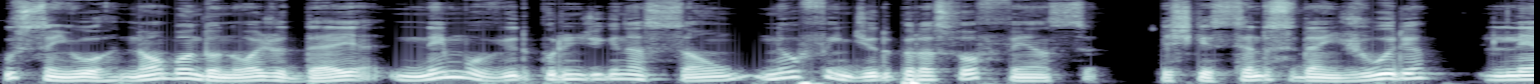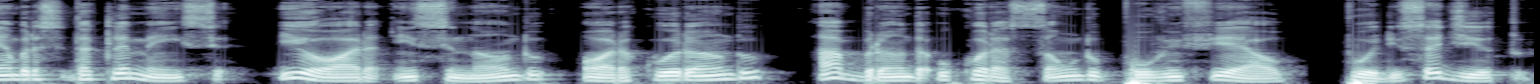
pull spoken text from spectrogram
O Senhor não abandonou a Judéia, nem movido por indignação, nem ofendido pela sua ofensa. Esquecendo-se da injúria, lembra-se da clemência, e ora ensinando, ora curando, abranda o coração do povo infiel. Por isso é dito:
